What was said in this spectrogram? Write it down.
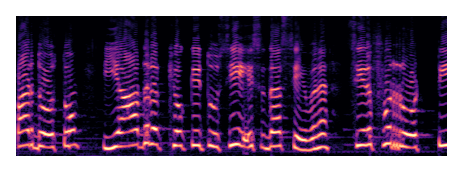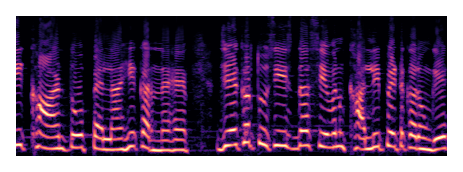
ਪਰ ਦੋਸਤੋ, ਯਾਦ ਰੱਖਿਓ ਕਿ ਤੁਸੀਂ ਇਸ ਦਾ ਸੇਵਨ ਸਿਰਫ ਰੋਟੀ ਖਾਣ ਤੋਂ ਪਹਿਲਾਂ ਹੀ ਕਰਨਾ ਹੈ। ਜੇਕਰ ਤੁਸੀਂ ਇਸ ਦਾ ਸੇਵਨ ਖਾਲੀ ਪੇਟ ਕਰੋਗੇ,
